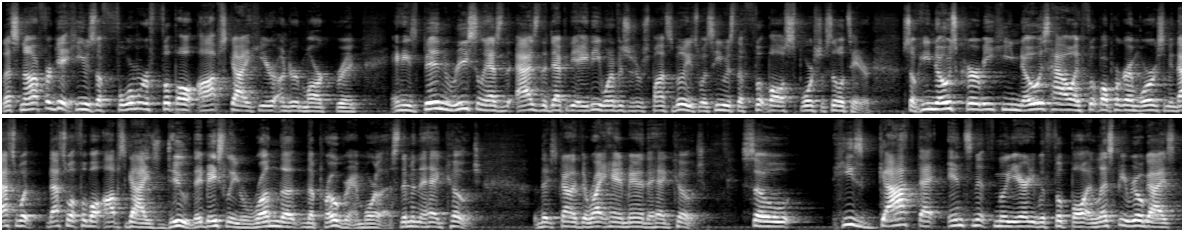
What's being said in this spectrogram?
Let's not forget he was a former football ops guy here under Mark Richt, and he's been recently as as the deputy AD. One of his responsibilities was he was the football sports facilitator. So he knows Kirby. He knows how a football program works. I mean that's what that's what football ops guys do. They basically run the the program more or less. Them and the head coach. They're kind of like the right hand man of the head coach. So he's got that intimate familiarity with football. And let's be real, guys.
